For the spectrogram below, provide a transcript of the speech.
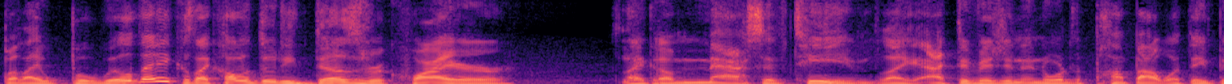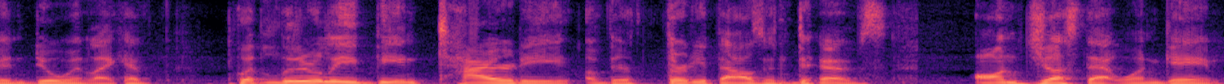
But like, but will they? Because like Call of Duty does require like a massive team. Like Activision, in order to pump out what they've been doing, like have put literally the entirety of their thirty thousand devs on just that one game.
